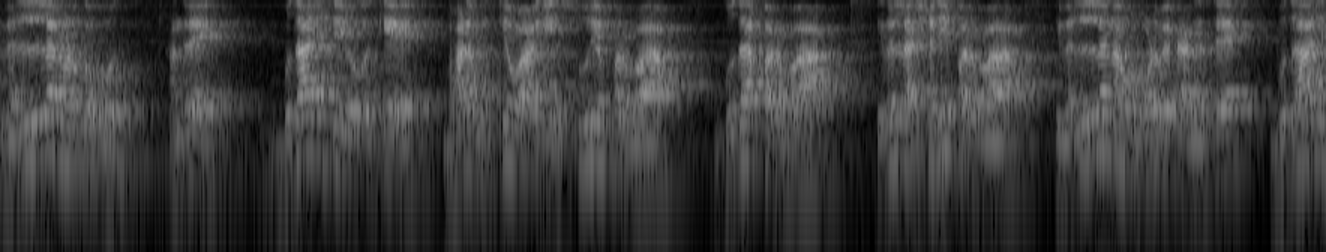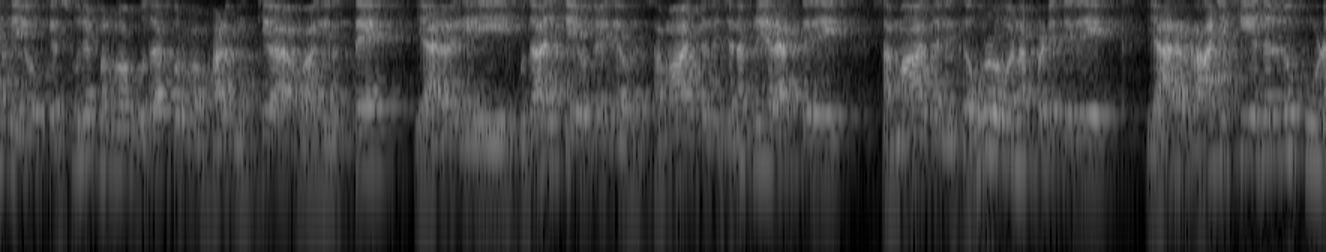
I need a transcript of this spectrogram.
ಇವೆಲ್ಲ ನೋಡ್ಕೋಬೋದು. ಅಂದರೆ ಬುಧಾದಿತ್ಯ ಯೋಗಕ್ಕೆ ಬಹಳ ಮುಖ್ಯವಾಗಿ ಸೂರ್ಯ ಪರ್ವ, ಬುಧ ಪರ್ವ, ಇವೆಲ್ಲ ಶನಿ ಪರ್ವ, ಇವೆಲ್ಲ ನಾವು ನೋಡಬೇಕಾಗತ್ತೆ. ಬುಧಾದಿತ್ಯ ಯೋಗಕ್ಕೆ ಸೂರ್ಯ ಪರ್ವ, ಬುಧ ಪರ್ವ ಬಹಳ ಮುಖ್ಯವಾಗಿರುತ್ತೆ. ಯಾರಿಗೆ ಈ ಬುಧಾದಿತ್ಯ ಯೋಗ ಇದೆ, ಅವರು ಸಮಾಜದಲ್ಲಿ ಜನಪ್ರಿಯರಾಗ್ತೀರಿ, ಸಮಾಜದಲ್ಲಿ ಗೌರವವನ್ನು ಪಡಿತೀರಿ, ಯಾರ ರಾಜಕೀಯದಲ್ಲೂ ಕೂಡ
